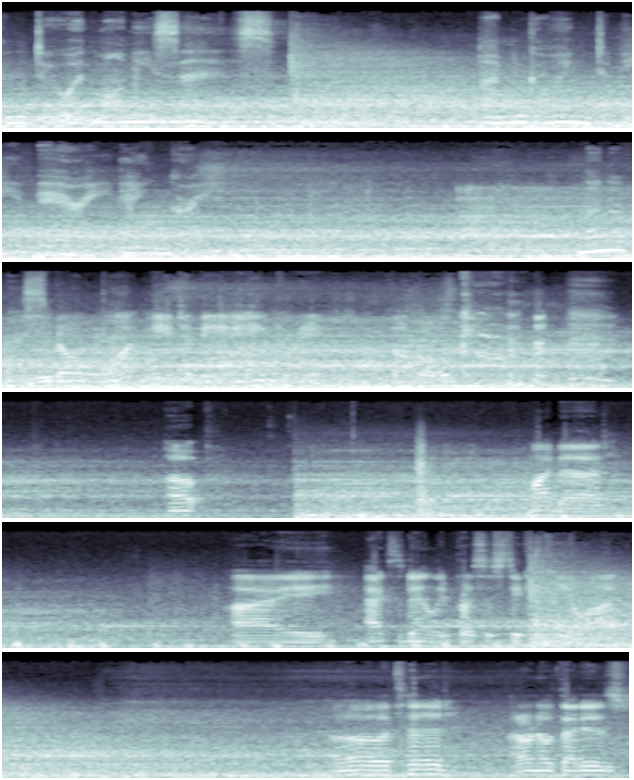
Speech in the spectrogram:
and do what mommy says, I'm going to be very angry. None of us You don't want me to be angry, the Hulk. Up. My bad. I accidentally pressed the sticky key a lot. Uh, let's head. I don't know what that is.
